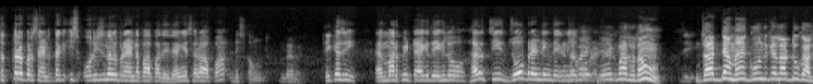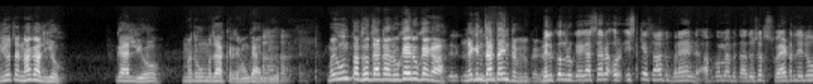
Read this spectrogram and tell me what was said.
सत्तर परसेंट तक इस ओरिजिनल ब्रांड पर आप दे देंगे सर आप डिस्काउंट ठीक है जी? एमआरपी टैग देख लो हर चीज़ जो ब्रांडिंग देखनी है। एक बात बताऊँ? जी। जाड्या में गूंद के लाडू गा लियो चाहे ना गा लियो। गा लियो। मैं तो मज़ाक कर रहा हूँ गा लियो। भाई उन तो जाडा रुके रुकेगा लेकिन जाडा ही तभी रुकेगा। बिल्कुल रुकेगा सर और इसके साथ ब्रांड आपको मैं बता दूँ सर स्वेट ले लो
